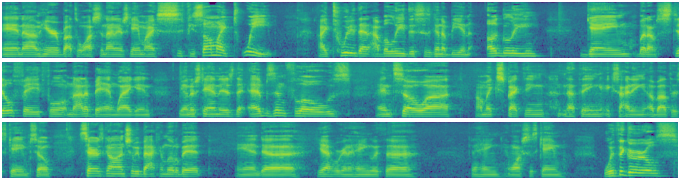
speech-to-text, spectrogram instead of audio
And I'm here about to watch the Niners game. I, if you saw my tweet, I tweeted that I believe this is going to be an ugly game, but I'm still faithful. I'm not a bandwagon. You understand there's the ebbs and flows. And so uh, I'm expecting nothing exciting about this game. So Sarah's gone. She'll be back in a little bit. And uh, yeah, we're going to hang with, uh, gonna hang and watch this game with the girls.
